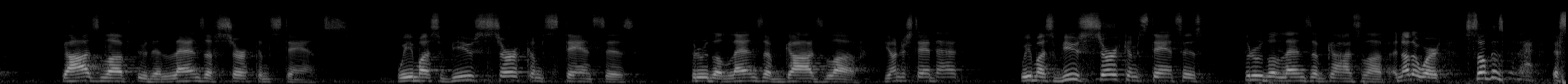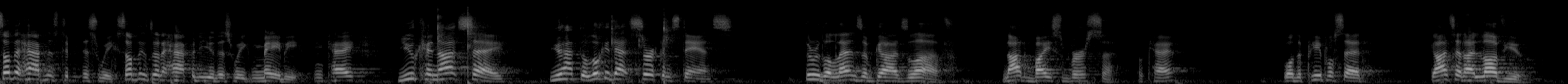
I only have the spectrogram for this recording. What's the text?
God's love through the lens of circumstance. We must view circumstances through the lens of God's love. Do you understand that? We must view circumstances through the lens of God's love. In other words, something's gonna, if something happens to me this week, something's going to happen to you this week, maybe, okay? You cannot say, you have to look at that circumstance through the lens of God's love, not vice versa, okay? Well, the people said, God said, I love you.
